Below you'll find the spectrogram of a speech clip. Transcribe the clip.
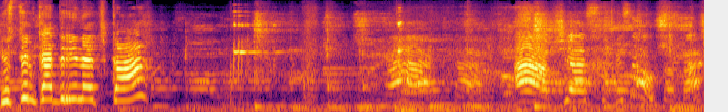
Justynka, dryneczka? Wzięłaś sobie z auta, tak?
